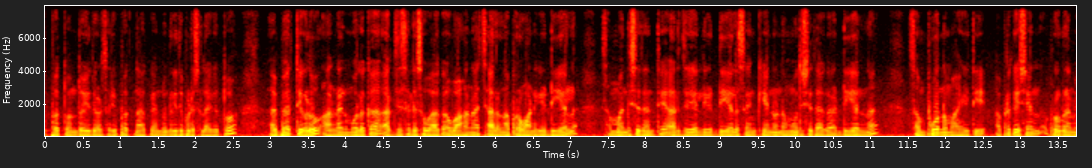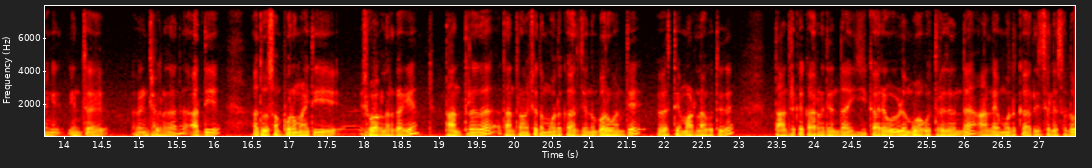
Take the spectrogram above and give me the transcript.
ಇಪ್ಪತ್ತೊಂದು ಐದು ಎರಡು ಸಾವಿರದ ಇಪ್ಪತ್ನಾಲ್ಕು ಎಂದು ನಿಗದಿಪಡಿಸಲಾಗಿತ್ತು. ಅಭ್ಯರ್ಥಿಗಳು ಆನ್ಲೈನ್ ಮೂಲಕ ಅರ್ಜಿ ಸಲ್ಲಿಸುವಾಗ ವಾಹನ ಚಾಲನಾ ಪರವಾನಗಿ ಡಿ ಎಲ್ ಸಂಬಂಧಿಸಿದಂತೆ ಅರ್ಜಿಯಲ್ಲಿ ಡಿ ಎಲ್ ಸಂಖ್ಯೆಯನ್ನು ನಮೂದಿಸಿದಾಗ ಡಿ ಎಲ್ನ ಸಂಪೂರ್ಣ ಮಾಹಿತಿ, ಅಪ್ಲಿಕೇಶನ್ ಪ್ರೋಗ್ರಾಮಿಂಗ್ ಇನ್ಸ್, ಇನ್ಸ್ಪೆಕ್ಟರ್ ಅಂದರೆ ಅರ್ಜಿ, ಅದು ಸಂಪೂರ್ಣ ಮಾಹಿತಿ ಶೋ ತಂತ್ರದ ತಾಂತ್ರದ, ತಂತ್ರಾಂಶದ ಮೂಲಕ ಅರ್ಜಿಯನ್ನು ಬರುವಂತೆ ವ್ಯವಸ್ಥೆ ಮಾಡಲಾಗುತ್ತಿದೆ. ತಾಂತ್ರಿಕ ಕಾರಣದಿಂದ ಈ ಕಾರ್ಯವು ವಿಳಂಬವಾಗುತ್ತಿರುವುದರಿಂದ ಆನ್ಲೈನ್ ಮೂಲಕ ಅರ್ಜಿ ಸಲ್ಲಿಸಲು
